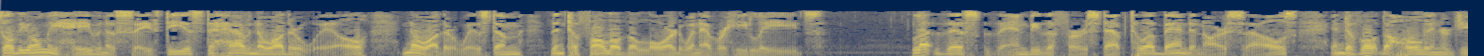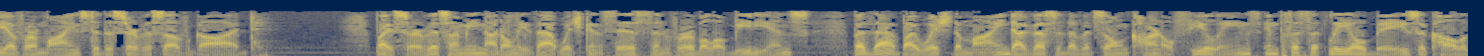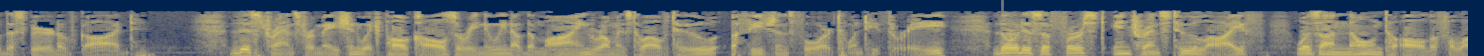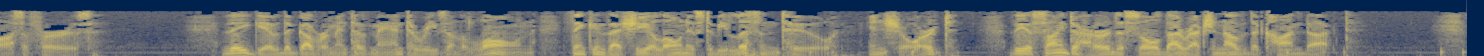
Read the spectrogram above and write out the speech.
so the only haven of safety is to have no other will, no other wisdom, than to follow the Lord whenever he leads. Let this, then, be the first step to abandon ourselves and devote the whole energy of our minds to the service of God. By service, I mean not only that which consists in verbal obedience, but that by which the mind, divested of its own carnal feelings, implicitly obeys the call of the Spirit of God. This transformation, which Paul calls a renewing of the mind, Romans 12:2, Ephesians 4:23, though it is a first entrance to life, was unknown to all the philosophers. They give the government of man to reason alone, thinking that she alone is to be listened to. In short, they assign to her the sole direction of the conduct.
